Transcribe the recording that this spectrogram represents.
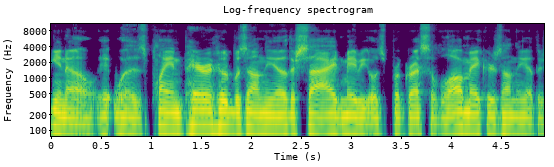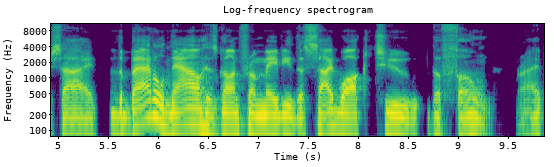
you know, it was Planned Parenthood was on the other side. Maybe it was progressive lawmakers on the other side. The battle now has gone from maybe the sidewalk to the phone, right?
